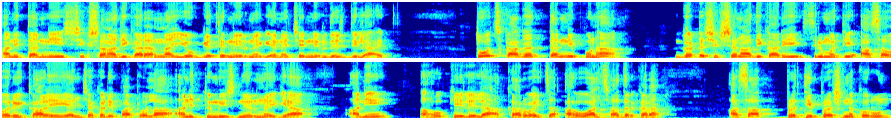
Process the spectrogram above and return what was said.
आणि त्यांनी शिक्षणाधिकाऱ्यांना योग्य ते निर्णय घेण्याचे निर्देश दिले आहेत. तोच कागद त्यांनी पुन्हा गट शिक्षणाधिकारी श्रीमती आसावरी काळे यांच्याकडे पाठवला आणि तुम्हीच निर्णय घ्या आणि अहो केलेल्या कारवाईचा अहवाल सादर करा असा प्रतिप्रश्न करून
